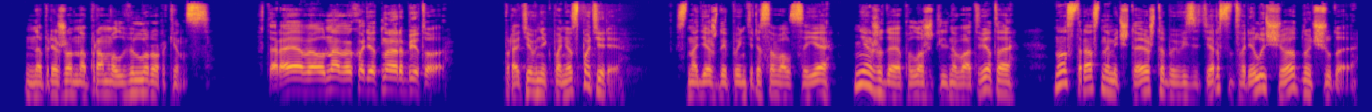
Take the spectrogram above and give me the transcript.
— напряжённо промолвил Роркинс. «Вторая волна выходит на орбиту». «Противник понёс потери?» С надеждой поинтересовался я, не ожидая положительного ответа, но страстно мечтаю, чтобы Визитер сотворил еще одно чудо.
